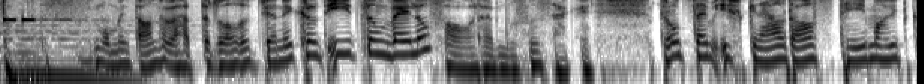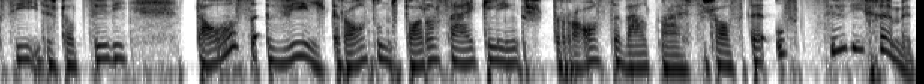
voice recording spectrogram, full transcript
Das momentane Wetter lädt ja nicht gerade ein zum Velofahren, muss man sagen. Trotzdem ist genau das Thema heute in der Stadt Zürich. Das, weil die Rad- und Paracycling Strassenweltmeisterschaften auf Zürich kommen.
